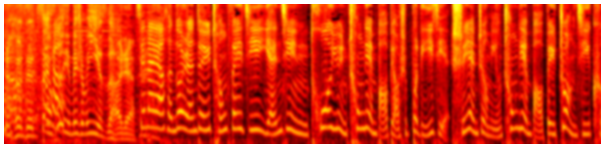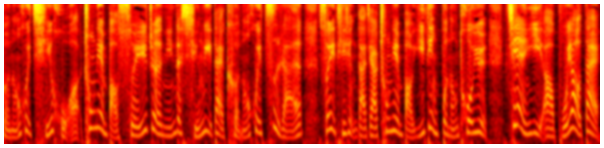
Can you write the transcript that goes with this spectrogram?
然后这再婚也没什么意思啊，这。现在呀，很多人对于乘飞机严禁托运充电宝表示不理解。实验证明，充电宝被撞击可能会起火，充电宝随着您的行李带可能会自燃，所以提醒大家，充电宝一定不能托运。建议啊，不要带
